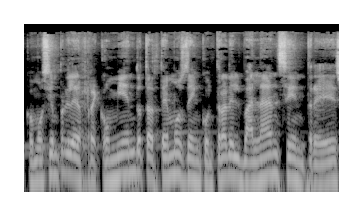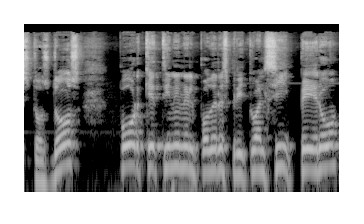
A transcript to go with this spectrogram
Como siempre les recomiendo, tratemos de encontrar el balance entre estos dos, porque tienen el poder espiritual, sí, pero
